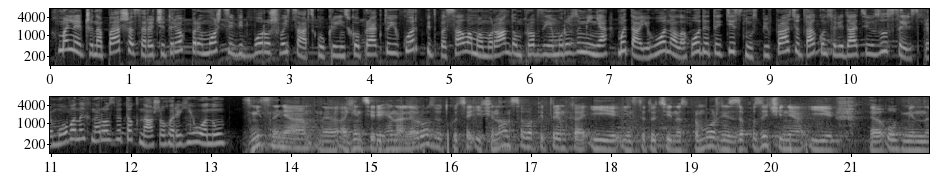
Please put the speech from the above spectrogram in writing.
Хмельниччина перша серед чотирьох переможців відбору швейцарсько-українського проекту «Юкорд» підписала меморандум про взаєморозуміння. Мета його налагодити тісну співпрацю та консолідацію зусиль, спрямованих на розвиток нашого регіону. Зміцнення е, агенції регіонального розвитку це і фінансова підтримка, і інституційна спроможність, запозичення і е, обмін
